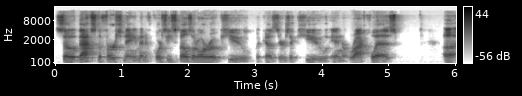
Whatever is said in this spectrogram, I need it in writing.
So that's the first name. And of course, he spells it R O Q because there's a Q in Ryquez. Uh,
